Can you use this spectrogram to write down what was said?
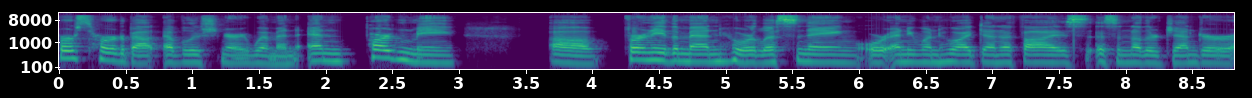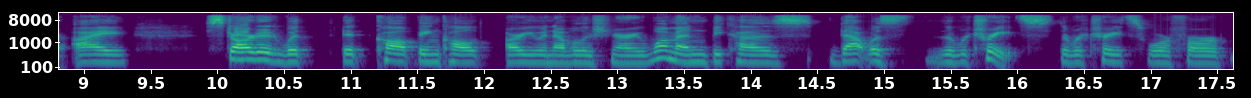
first heard about evolutionary women, and pardon me uh, for any of the men who are listening or anyone who identifies as another gender, I started with it called being called "Are you an evolutionary woman?" because that was the retreats. The retreats were for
